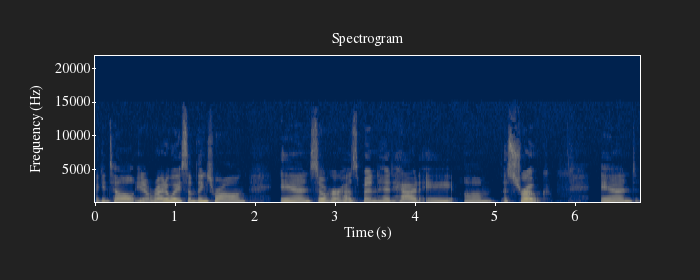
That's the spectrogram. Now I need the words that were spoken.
I can tell, you know, right away something's wrong. And so her husband had had a, um, a stroke. And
